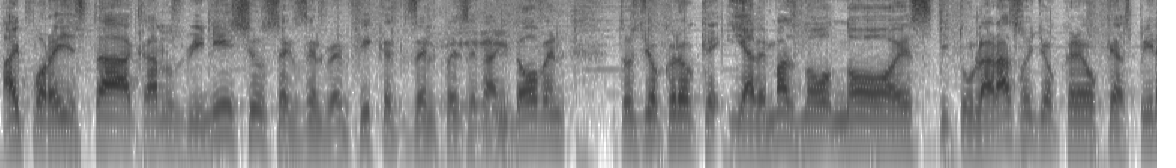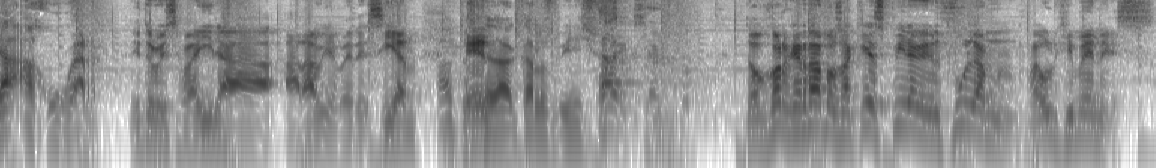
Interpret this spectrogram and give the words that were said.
Ahí por ahí está Carlos Vinicius, ex del Benfica, ex del PSV Eindhoven. Entonces yo creo que, y además no, no es titularazo, yo creo que aspira a jugar. Mitrovic se va a ir a Arabia, me decían. Antes Eh, que da Carlos Vinicius. Exacto. Don Jorge Ramos, ¿a qué aspira en el Fulham? Raúl Jiménez.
